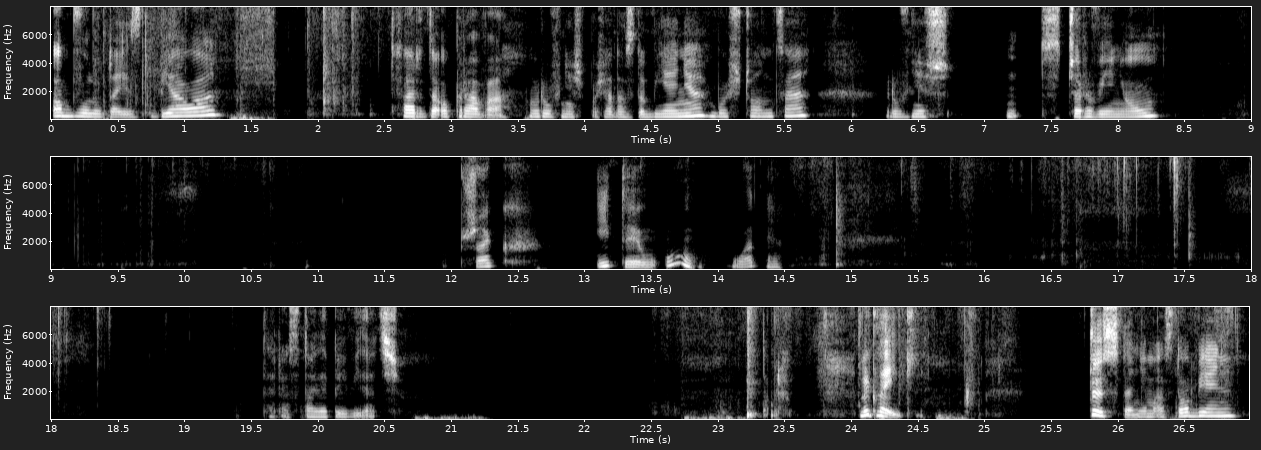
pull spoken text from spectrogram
Obwoluta jest biała. Twarda oprawa również posiada zdobienie błyszczące. Również z czerwienią. Brzeg i tył. U, ładnie. Teraz najlepiej widać. Dobra. Wyklejki. Czyste, nie ma zdobień.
